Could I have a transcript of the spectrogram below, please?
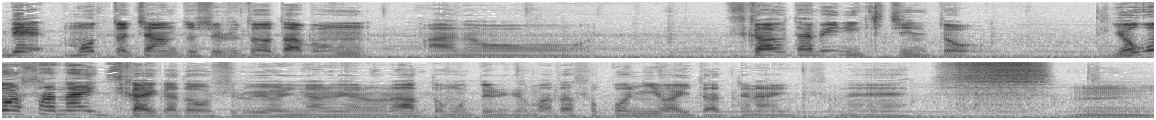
でもっとちゃんとすると多分あのー、使うたびにきちんと汚さない使い方をするようになるんやろうなと思ってるけどまだそこには至ってないんですよね。うん。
